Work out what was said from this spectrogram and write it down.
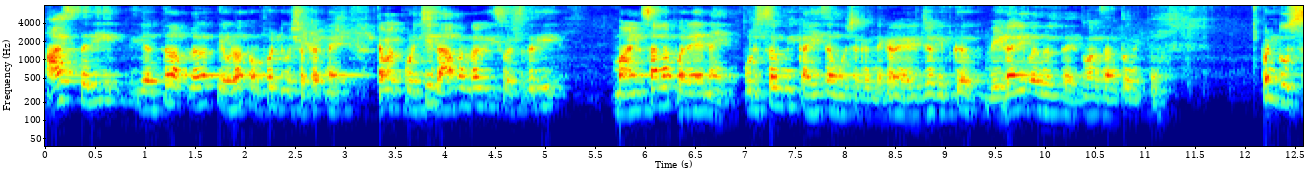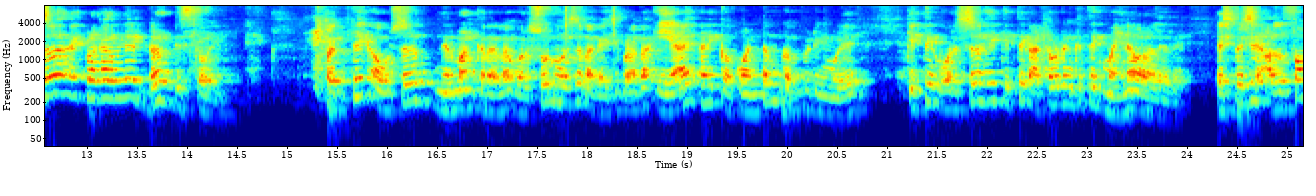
आज तरी यंत्र आपल्याला तेवढा कम्फर्ट देऊ शकत नाही. त्यामुळे पुढची दहा पंधरा वीस वर्ष तरी माणसाला पर्याय नाही. पुढचं मी काही सांगू शकत नाही. कारण हे जग इतकं वेगाने बदलत आहे तुम्हाला सांगतो मी. पण दुसरा एक प्रकार म्हणजे ड्रग डिस्कवरी प्रत्येक औषध निर्माण करायला वर्षोनवर्ष लागायची. पण आता ए आय आणि क्वांटम कम्प्युटिंगमुळे कित्येक वर्ष हे कित्येक आठवडे आणि कित्येक महिन्यावर आलेलं आहे. एस्पेशली अल्फा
